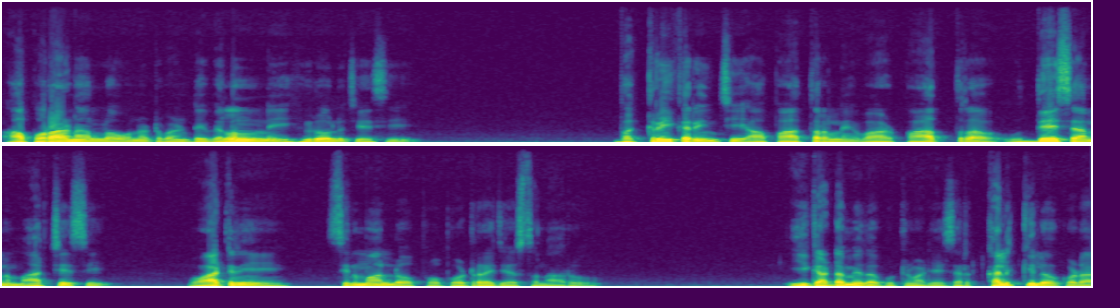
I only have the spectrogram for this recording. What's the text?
ఆ పురాణాల్లో ఉన్నటువంటి విలన్ని హీరోలు చేసి వక్రీకరించి ఆ పాత్రల్ని వా పాత్ర ఉద్దేశాలను మార్చేసి వాటిని సినిమాల్లో పో పోర్ట్రే చేస్తున్నారు. ఈ గడ్డ మీద పుట్టినవాడు చేశారు. కల్కిలో కూడా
